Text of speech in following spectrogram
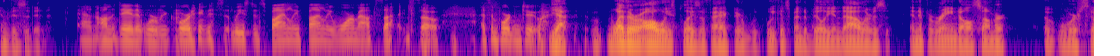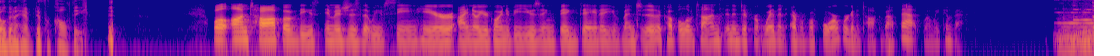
and visited. And on the day that we're recording this, at least it's finally, finally warm outside. So that's important too. Yeah, weather always plays a factor. We could spend a billion dollars, and if it rained all summer, Uh, we're still going to have difficulty. Well, on top of these images that we've seen here, I know you're going to be using big data. You've mentioned it a couple of times in a different way than ever before. We're going to talk about that when we come back.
